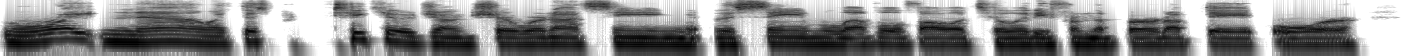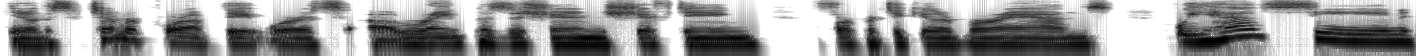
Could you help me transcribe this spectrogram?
right now at this particular juncture, we're not seeing the same level of volatility from the BERT update or you know, the September core update where it's rank position shifting for particular brands. We have seen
